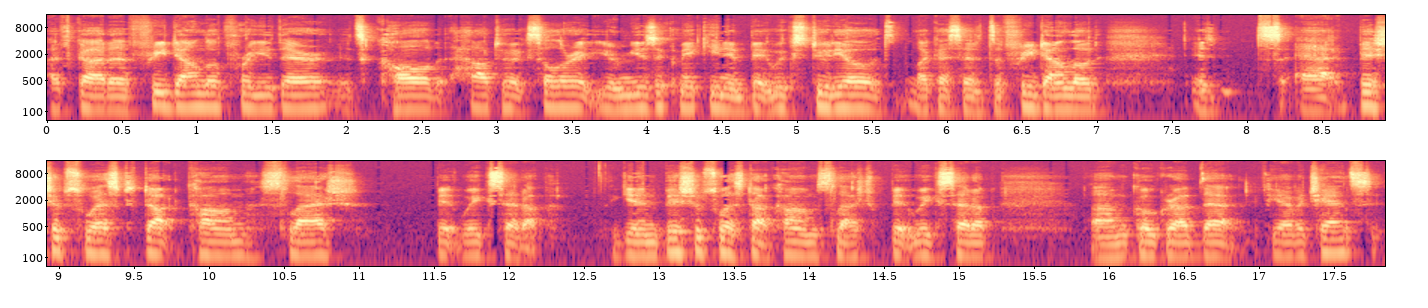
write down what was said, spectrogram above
I've got a free download for you there. It's called How to Accelerate Your Music Making in Bitwig Studio. It's, like I said, it's a free download. It's at bishopswest.com slash bitwig setup. Again, bishopswest.com slash bitwig setup. Um, go grab that if you have a chance.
